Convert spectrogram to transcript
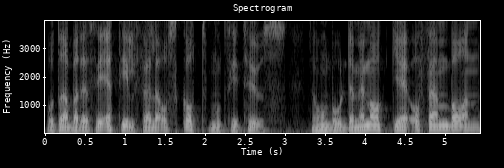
och drabbades vid ett tillfälle av skott mot sitt hus där hon bodde med make och fem barn,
